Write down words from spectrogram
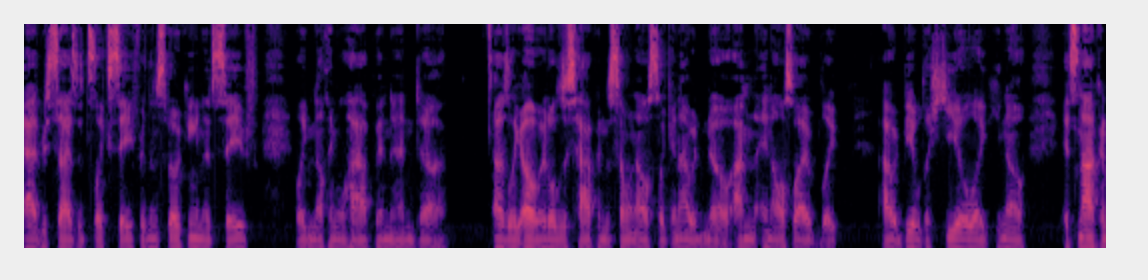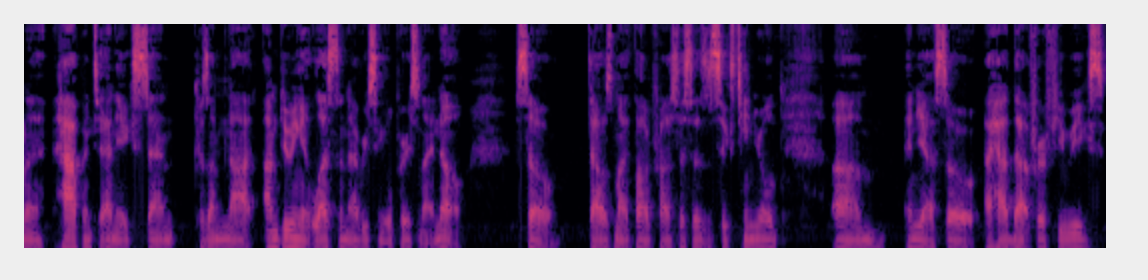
advertises it's like safer than smoking and it's safe, like nothing will happen. And uh, I was like, oh, it'll just happen to someone else. Like, and I would know. I'm and also I would like I would be able to heal. Like you know, it's not gonna happen to any extent because I'm not. I'm doing it less than every single person I know. So that was my thought process as a 16 year old. Um, and yeah, so I had that for a few weeks,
